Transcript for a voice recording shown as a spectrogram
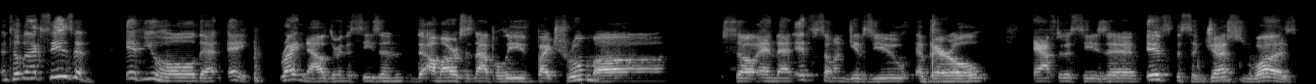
until the next season. If you hold that, hey, right now during the season, the Amaris is not believed by Truma. So, and then if someone gives you a barrel after the season, if the suggestion was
